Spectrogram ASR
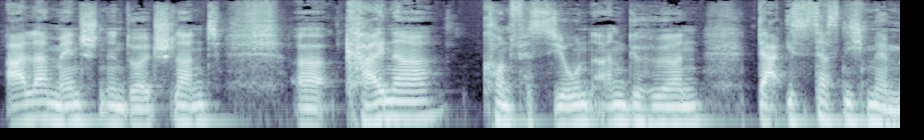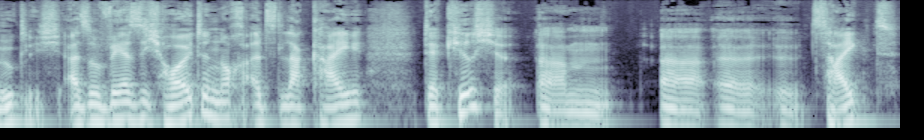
aller Menschen in Deutschland äh, keiner Konfession angehören, da ist das nicht mehr möglich. Also wer sich heute noch als Lakai der Kirche ähm, äh, äh, zeigt,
